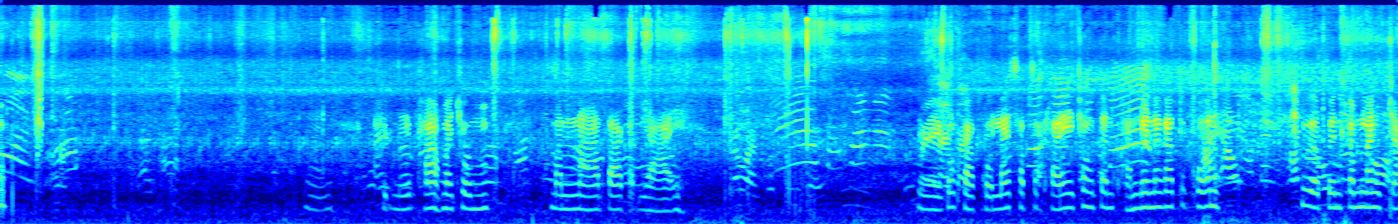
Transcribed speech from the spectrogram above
อืม คลิปนี้พามาชมมันนาตากับยายยังไงก็ฝากกดไลค์ซับสไครต์ช่องเต้นขันด้วยนะคะทุกคน เพื่อเป็นกำลังใจ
